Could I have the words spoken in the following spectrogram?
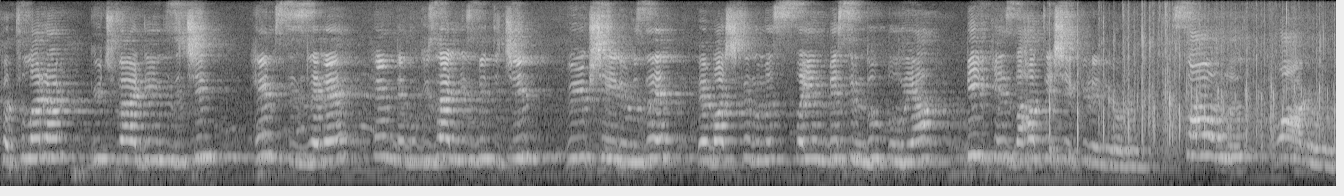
Katılarak güç verdiğiniz için hem sizlere hem de bu güzel hizmet için büyük şehrimize ve başkanımız Sayın Besim Dutlulu'ya bir kez daha teşekkür ediyorum. Sağ olun, var olun.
